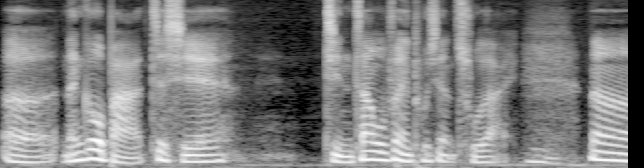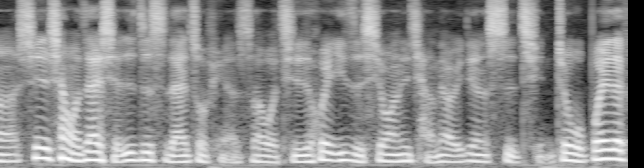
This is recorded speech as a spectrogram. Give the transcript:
呃，能够把这些紧张部分凸显出来。那其实像我在写日志时代作品的时候，我其实会一直希望去强调一件事情，就我不会在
